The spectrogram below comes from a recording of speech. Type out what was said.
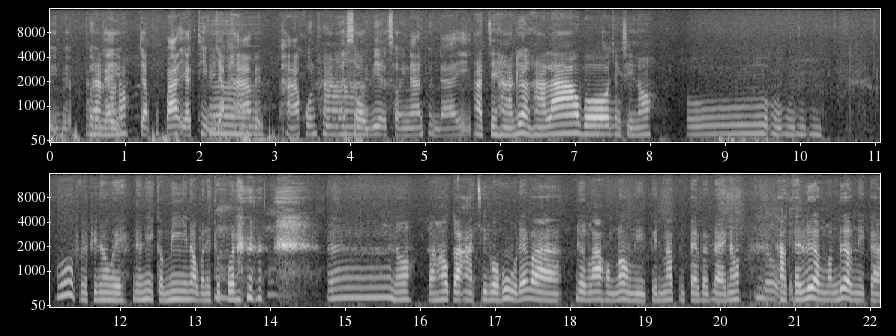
ยแบบเพิ่นนั่นก็เนาะจับป้าอยากถิ่มอ่าอยากหาแบบหาคนผู้หามมาซอยเวียกซอยงานเพิ่นได้ อาจจะหาเรื่องหาเล่าวบ่โอ้ย จังซี่เนาะโอ้อืมอืมอืมอืมโอ้พ่อแม่พี่น้องเว้ยแล้วนี่ก็มีเนาะบัดนี้ทุกคน เออเนาะก็เฮาก็อาจสิบ่ฮู้ได้ว่าเรื่องราวของน้องนี่เป็นมาเป็นไปแบบใดเนาะโดยหากแต่เรื่องบางเรื่องนี่ก็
